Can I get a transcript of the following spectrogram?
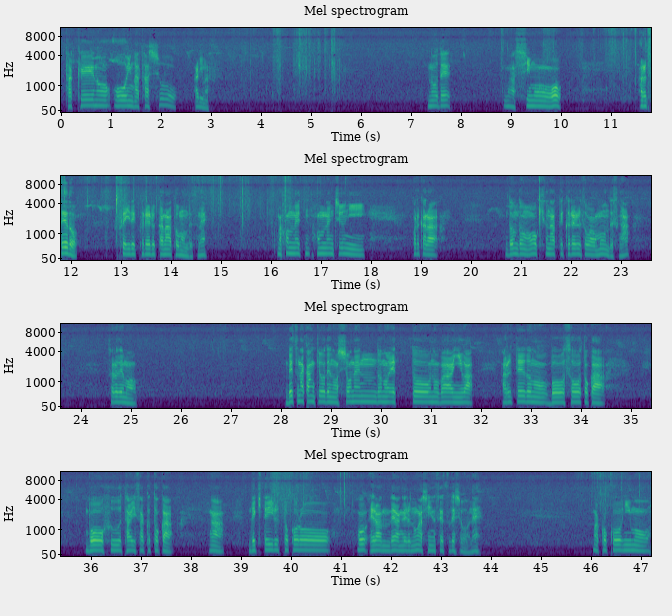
竹の覆いが多少あります。ので、まあ、霜をある程度防いでくれるかなと思うんですね。まあ、本年本年中にこれからどんどん大きくなってくれるとは思うんですがそれでも別な環境での初年度の越冬の場合にはある程度の暴走とか暴風対策とかができているところを選んであげるのが親切でしょうね。まあ、ここにも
